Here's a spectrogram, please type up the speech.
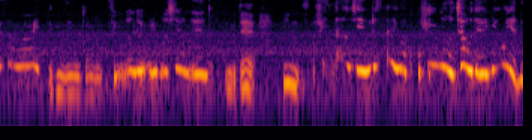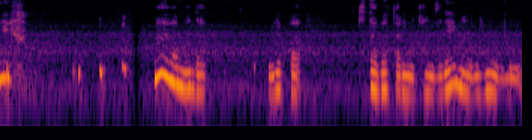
い寒いってみんな言うから、フィンランドよりマシやねとか言うて、みんな、フィンランド人うるさいわ、ここフィンランドちゃうで、日本やで。前はまだ、こうやっぱ、来たばかりの感じで、まだ日本語も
